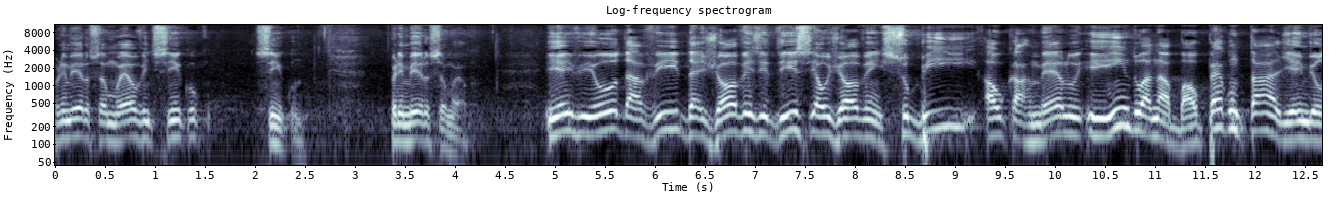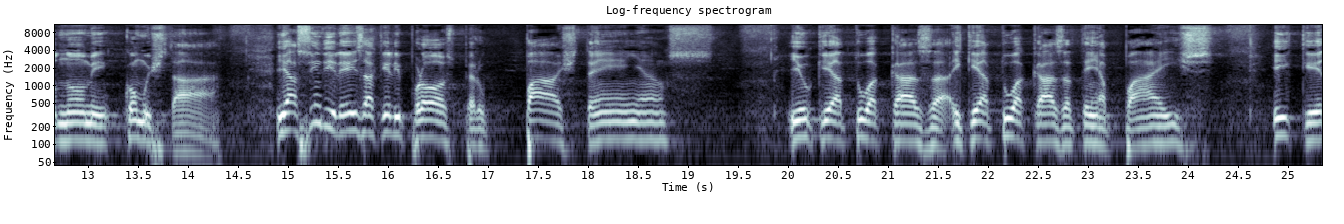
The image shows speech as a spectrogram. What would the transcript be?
1 Samuel 25, 5. 1 Samuel. E enviou Davi dez jovens e disse aos jovens: Subi ao Carmelo e indo a Nabal, perguntar-lhe em meu nome como está. E assim direis àquele próspero: Paz tenhas, e o que a tua casa, e que a tua casa tenha paz, e que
